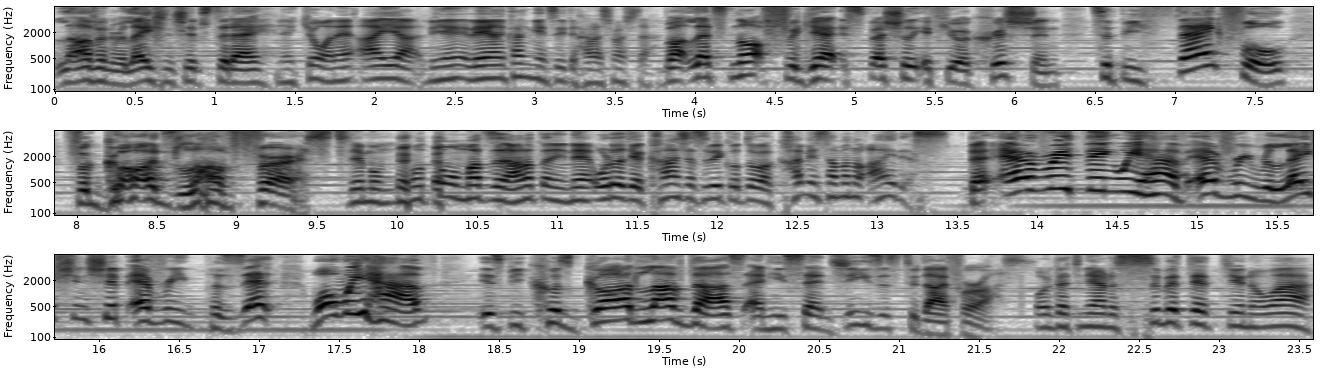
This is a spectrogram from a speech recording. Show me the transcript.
love and relationships today. ね、今日はね、愛や恋愛関係について話しました。But let's not forget, especially if you're a Christian, to be thankful for God's love first. でも、最もまずあなたにね、俺たちが感謝すべきことは神様の愛です。That everything we have, every relationship, every possess, what we have is because God loved us and He sent Jesus to die for us. 俺たちにあるすべてっていうのは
